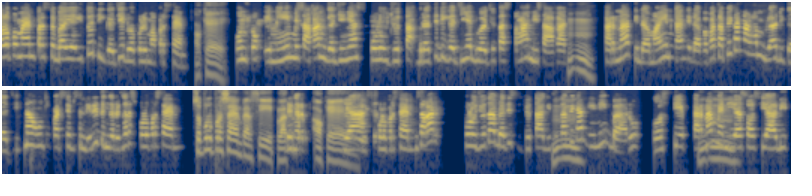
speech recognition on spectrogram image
Kalau pemain Persebaya itu digaji 25%. Oke. Untuk ini misalkan gajinya 10 juta, berarti digajinya 2 juta setengah misalkan. Mhm. Karena tidak main kan, tidak apa-apa, tapi kan alhamdulillah digaji. Nah, untuk Persib sendiri denger-dengar 10%. 10% Persib plat Denger oke. ya 10%. Misalkan 10 juta berarti sejuta gitu. Tapi Mhm. kan ini baru gosip karena Mhm. media sosial di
